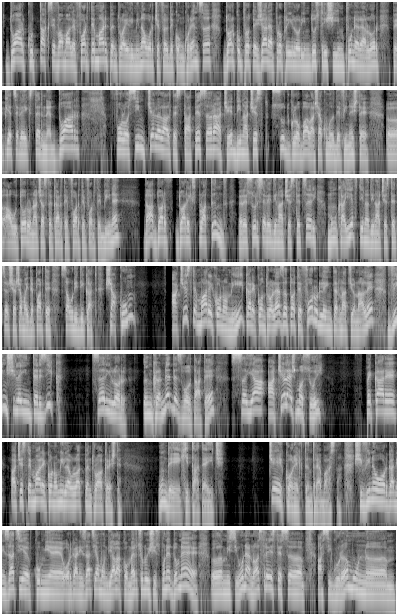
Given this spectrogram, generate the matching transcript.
Doar cu taxe vamale foarte mari pentru a elimina orice fel de concurență, doar cu protejarea propriilor industrii și impunerea lor pe piețele externe, doar folosind celelalte state sărace din acest sud global, așa cum îl definește uh, autorul în această carte foarte, foarte bine, da? doar, doar exploatând resursele din aceste țări, munca ieftină din aceste țări și așa mai departe, s-au ridicat. Și acum, aceste mari economii care controlează toate forurile internaționale vin și le interzic țărilor încă nedezvoltate să ia aceleași măsuri pe care aceste mari economii le-au luat pentru a crește. Unde e echitatea aici? Ce e corect în treaba asta? Și vine o organizație cum e Organizația Mondială a Comerțului și spune, domne, uh, misiunea noastră este să asigurăm un, uh,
